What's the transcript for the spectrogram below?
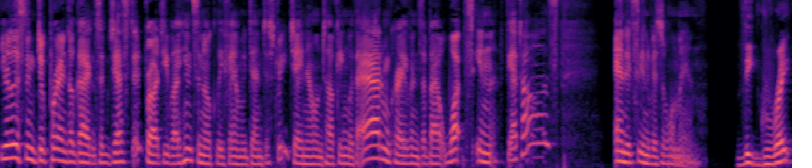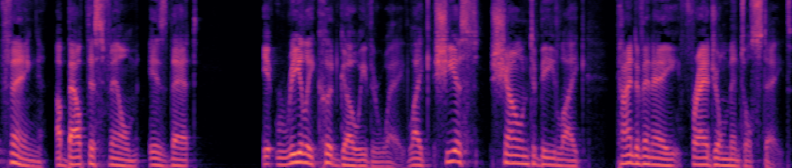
You're listening to Parental Guidance Suggested, brought to you by Hinson Oakley Family Dentistry. Jane Ellen talking with Adam Cravens about what's in theaters, and it's The Invisible Man. The great thing about this film is that it really could go either way. Like she is shown to be like kind of in a fragile mental state.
